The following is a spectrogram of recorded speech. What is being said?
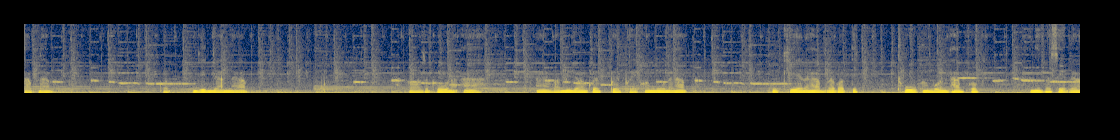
ศัพท์นะครับ กดยืนยันนะครับรอสักครู่นะอ่าอ่าความยินยอมเปิดเปิดเผยข้อมูลนะครับโอเคนะครับ แล้วก็ติ๊กถูกข้างบนครับก็อันนี้ก็เสร็จแล้ว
